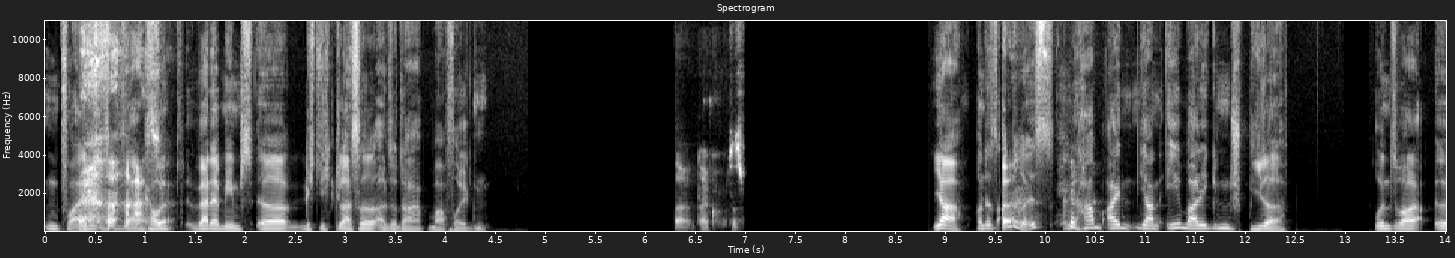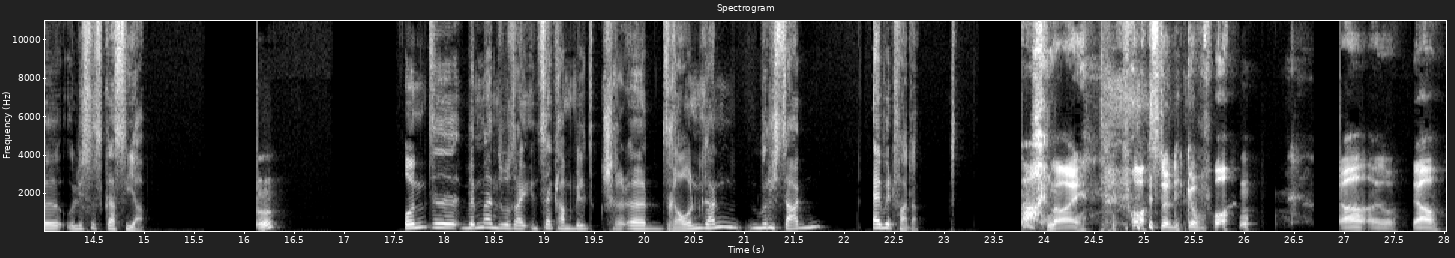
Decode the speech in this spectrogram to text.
Und vor allem ist dieser Account Werder Memes äh, richtig klasse, also da mal folgen. Da, da kommt das. Ja, und das andere ist, wir haben einen, ja, einen ehemaligen Spieler. Und zwar äh, Ulysses Garcia. Hm? Und äh, wenn man so sein Instagram-Bild äh, trauen kann, würde ich sagen, er wird Vater. Ach nein, brauchst du nicht geworden. Ja, also, ja,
